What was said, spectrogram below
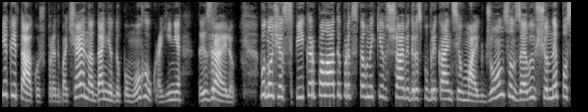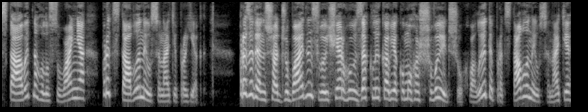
який також передбачає надання допомоги Україні та Ізраїлю. Водночас спікер Палати представників США від республіканців Майк Джонсон заявив, що не поставить на голосування представлений у Сенаті проєкт. Президент США Джо Байден свою чергою закликав якомога швидше ухвалити представлений у Сенаті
